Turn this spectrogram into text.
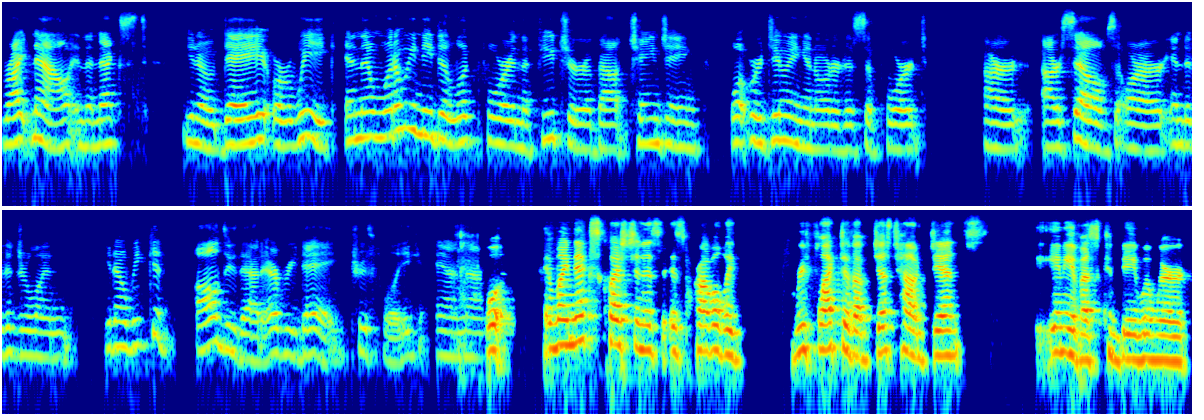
right now in the next you know day or week. And then what do we need to look for in the future about changing what we're doing in order to support our ourselves or our individual? And you know we could all do that every day truthfully. And um, well and my next question is is probably reflective of just how dense any of us can be when we're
